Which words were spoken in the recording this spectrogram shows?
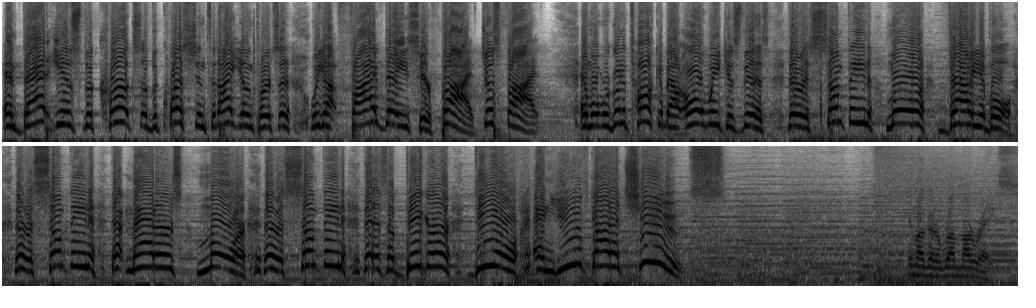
And that is the crux of the question tonight, young person. We got five days here, five, just five. And what we're going to talk about all week is this there is something more valuable. There is something that matters more. There is something that is a bigger deal. And you've got to choose. Am I going to run my race?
